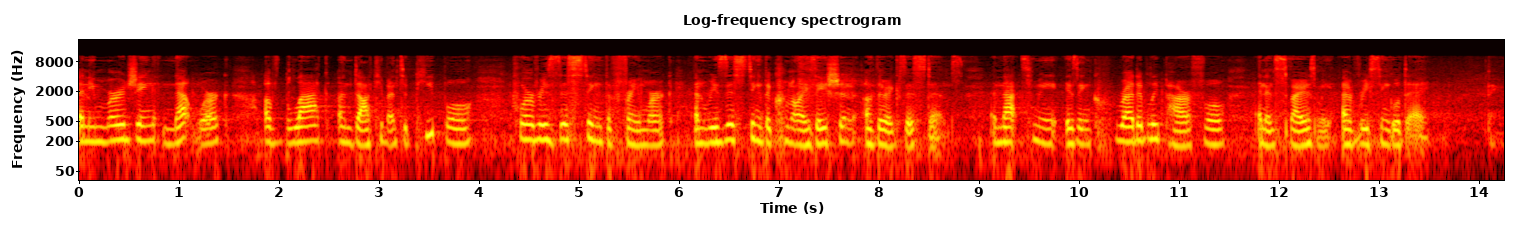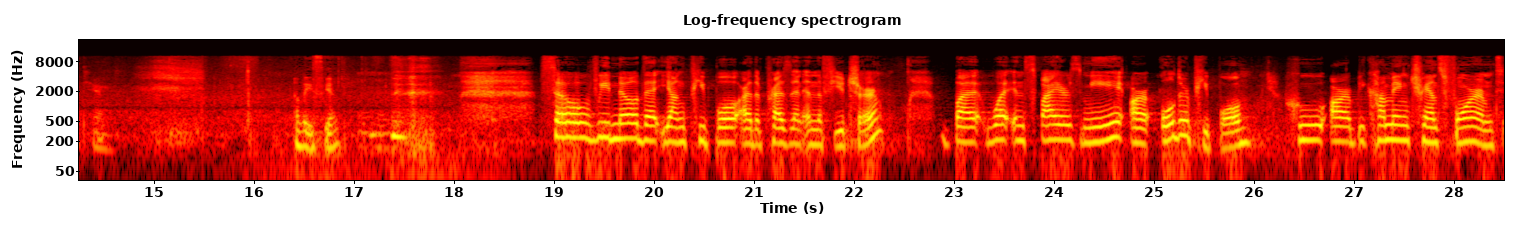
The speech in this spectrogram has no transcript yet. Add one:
an emerging network of black undocumented people who are resisting the framework and resisting the criminalization of their existence. And that to me is incredibly powerful and inspires me every single day. Thank you. Alicia. So, we know that young people are the present and the future. But what inspires me are older people who are becoming transformed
